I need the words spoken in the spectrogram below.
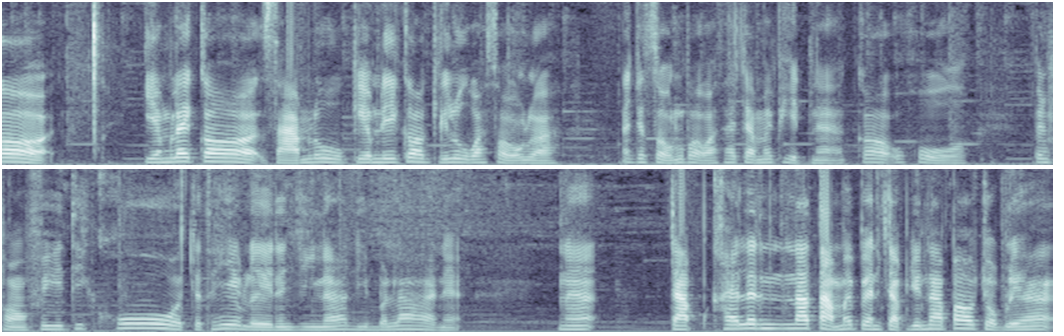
ก็เกมแรกก็สามลูก เกมนี้ก็กี่ลูกวะสองเหรอ น่าจะสองหรือเปล่าวะถ้าจำไม่ผิดนะ ก็โอ้โห เป็นของฟรีที่โคตรจะเทพเลยจริงๆนะดีบาร่าเนี่ยนะจับใครเล่นหน้าต่ำไม่เป็นจับยืนหน้าเป้าจบเลยฮะ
